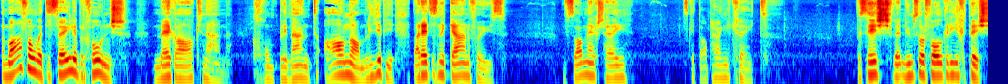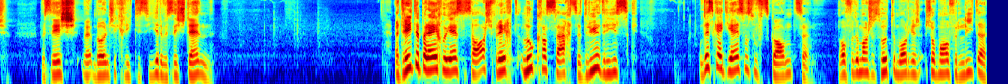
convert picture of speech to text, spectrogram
Am Anfang, wenn du das Seil bekommst, mega angenehm. Kompliment, Annahme, Liebe. Wer hat das nicht gerne von uns? Auf so merkst du, hey, es gibt Abhängigkeit. Was ist, wenn du nicht mehr so erfolgreich bist? Was ist, wenn Menschen kritisieren? Was ist denn? Ein dritter Bereich, den Jesus anspricht, Lukas 16, 33. Und jetzt geht Jesus auf das Ganze. Ich hoffe, du machst es heute Morgen schon mal verleiden.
